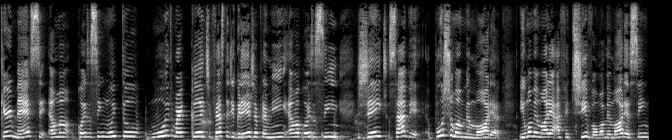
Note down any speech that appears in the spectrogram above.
Quermesse é uma coisa assim muito, muito marcante. Festa de igreja pra mim é uma coisa assim, gente, sabe? Puxa uma memória e uma memória afetiva, uma memória assim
